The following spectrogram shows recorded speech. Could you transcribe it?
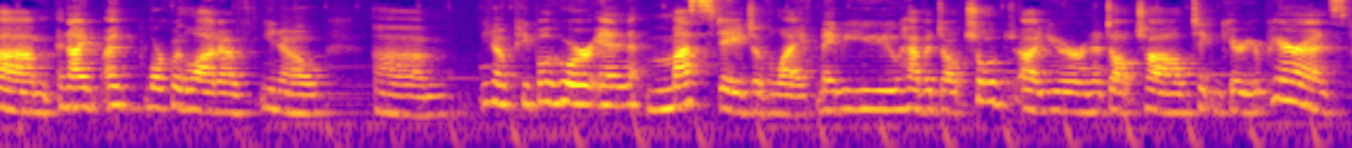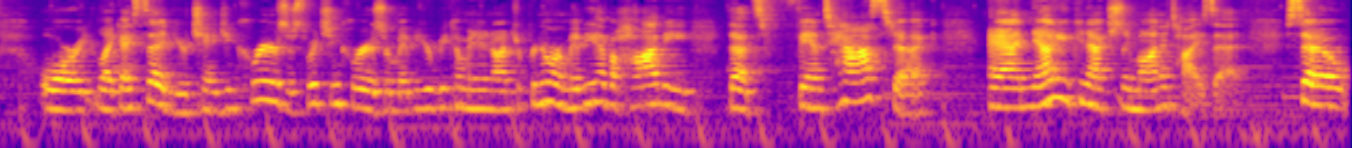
um, and I, I work with a lot of, you know, um, you know, people who are in must stage of life. Maybe you have adult children, uh, you're an adult child taking care of your parents, or like I said, you're changing careers or switching careers, or maybe you're becoming an entrepreneur, maybe you have a hobby that's fantastic and now you can actually monetize it. So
